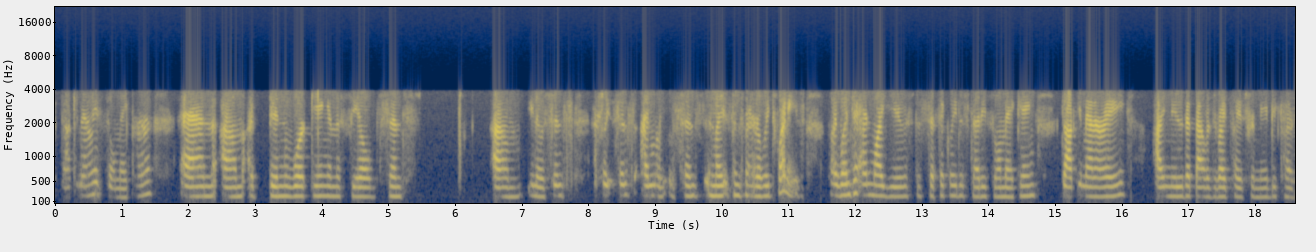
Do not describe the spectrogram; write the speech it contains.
a documentary filmmaker, and um, I've been working in the field since, um, you know, since actually since I'm since in my since my early 20s. So I went to NYU specifically to study filmmaking, documentary. I knew that that was the right place for me because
